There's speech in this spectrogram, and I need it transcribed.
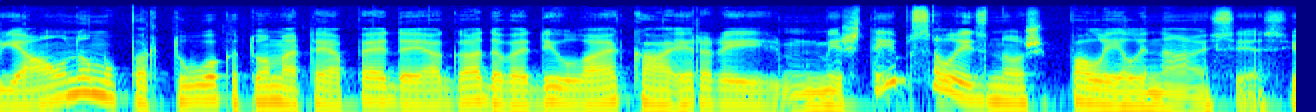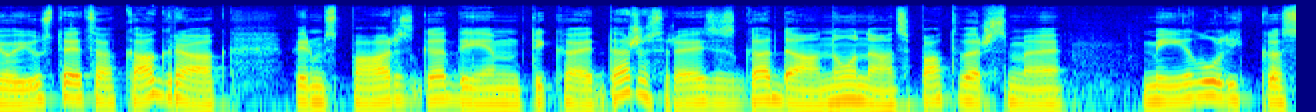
jaunumu par to, ka tomēr tajā pēdējā gada vai divu laikā ir arī mirstība salīdzinoši palielinājusies? Jo jūs teicāt, ka agrāk, pirms pāris gadiem, tikai dažas reizes gadā nonāca patversmē mīluļi, kas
